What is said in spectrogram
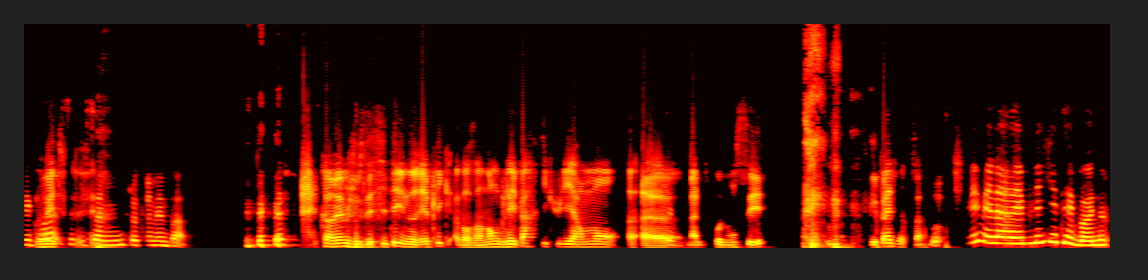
c'est quoi? Oui. Ça me choquerait même pas. Quand même, je vous ai cité une réplique dans un anglais particulièrement euh, mal prononcé. je vais pas dire ça. Oui, mais la réplique était bonne.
